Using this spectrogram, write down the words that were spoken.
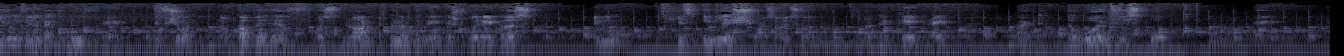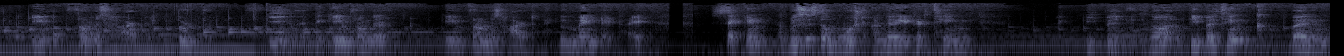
even if you look at the movie, right? They've shown now, Kapil Dev was not one of the greatest orators. I mean, his English was also not that great, right? But the words he spoke right, came from his heart. Like he could feel that they came from the came from his heart and he meant it, right? Second, this is the most underrated thing people ignore. People think when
